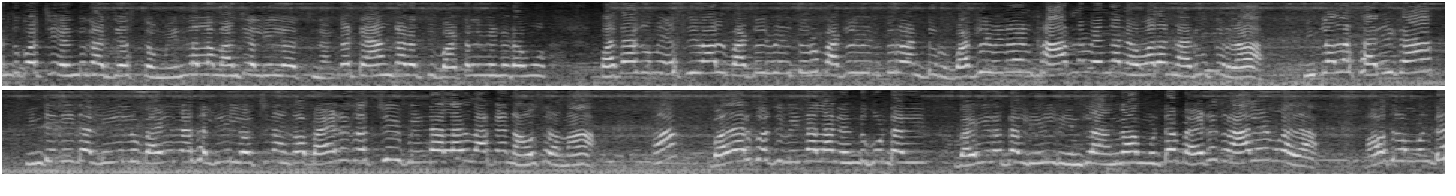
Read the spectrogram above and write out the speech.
ఎందుకు వచ్చి ఎందుకు అది చేస్తాం? ఇళ్ళలో మంచిగా నీళ్ళు వచ్చినాక ట్యాంకర్ వచ్చి బట్టలు వినడము. పతాకం ఎస్సీ వాళ్ళు బట్టలు పెడుతురు బట్టలు పెడుతురు అంటారు బట్టలు వినడానికి కారణం ఏందని ఎవరన్నా అడుగుతురా ఇంట్లో సరిగా ఇంటి నిండా నీళ్ళు బయట నీళ్ళు వచ్చినాక బయటకు వచ్చి పిండాలని మాకైనా అవసరమా? బజార్కి వచ్చి పిండాలని ఎందుకు ఉంటుంది భగీరథ నీళ్ళు ఇంట్లో అంగం ఉంటే బయటకు రాలేము కదా. అవసరం ఉంటే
